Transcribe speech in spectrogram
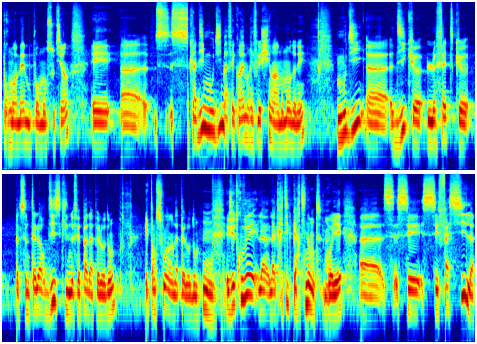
pour moi-même ou pour mon soutien. Et euh, ce qu'a dit Moody m'a fait quand même réfléchir à un moment donné. Moody euh, dit que le fait que Hudson Taylor dise qu'il ne fait pas d'appel aux dons est en soi un appel aux dons. Et j'ai trouvé la, la critique pertinente, vous voyez. Euh, c'est- facile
